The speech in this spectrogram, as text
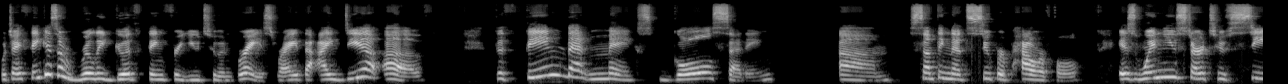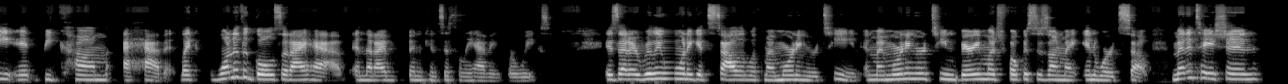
which I think is a really good thing for you to embrace, right? The idea of the thing that makes goal setting um, something that's super powerful is when you start to see it become a habit. Like one of the goals that I have and that I've been consistently having for weeks is that I really want to get solid with my morning routine. And my morning routine very much focuses on my inward self meditation,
